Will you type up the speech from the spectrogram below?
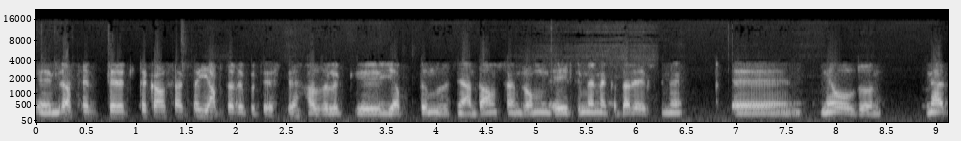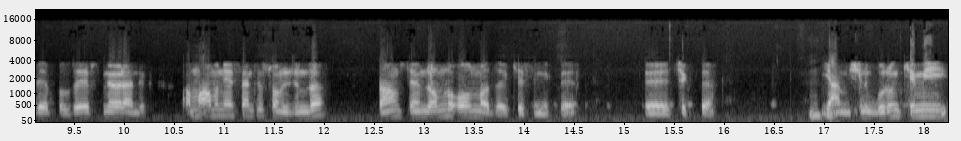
Ee, biraz te- tereddütte kalsak da yaptırdık bu testi. Hazırlık e, yaptığımız için yani Down sendromunun eğitimlerine kadar hepsini e, ne olduğunu, nerede yapıldığı hepsini öğrendik. Ama amniyosentez sonucunda Down sendromlu olmadığı kesinlikle e, çıktı. Yani şimdi burun kemiği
